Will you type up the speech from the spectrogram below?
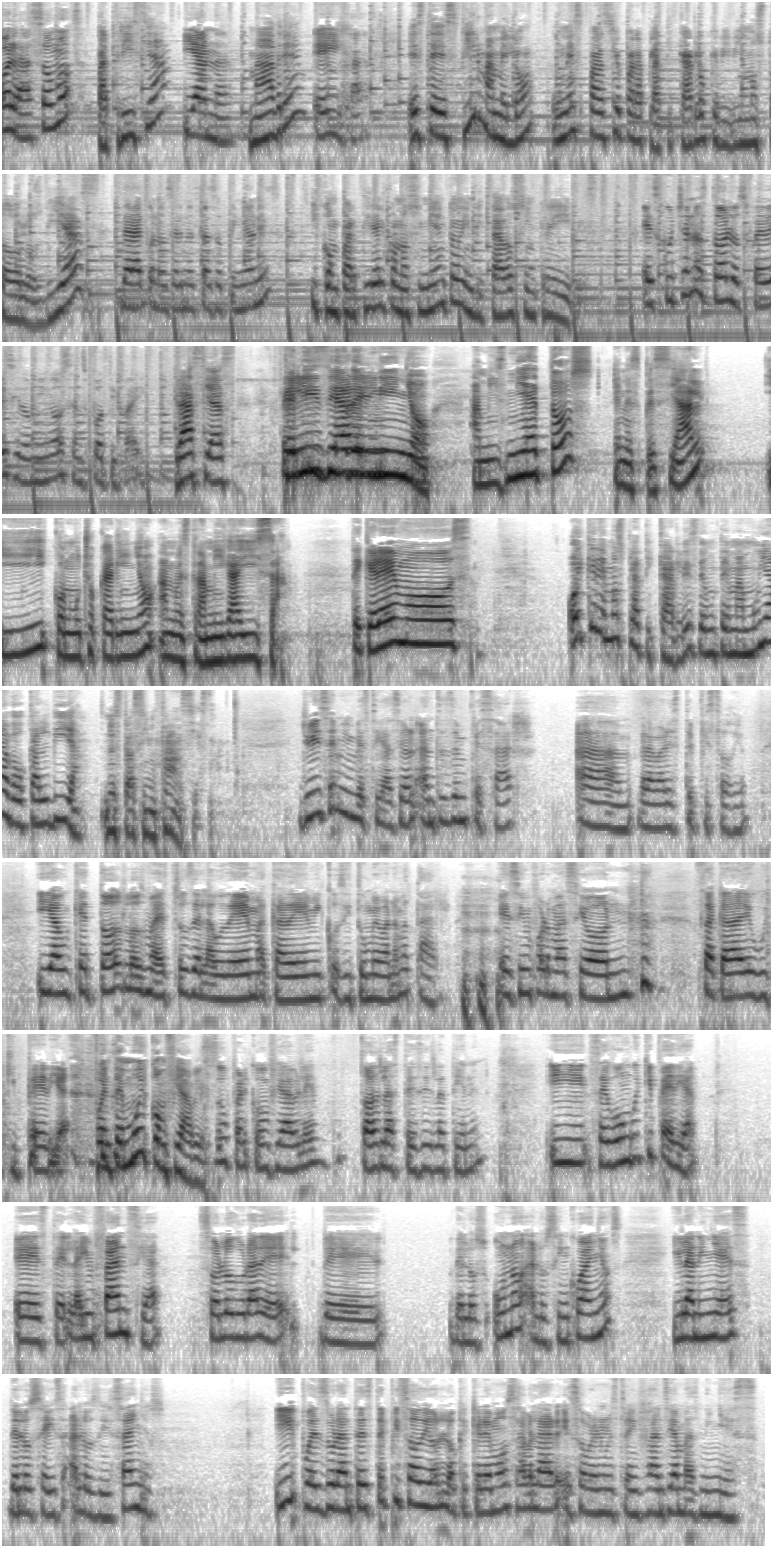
Hola, somos Patricia y Ana, madre. e hija. Este es Fírmamelo, un espacio para platicar lo que vivimos todos los días Dar a conocer nuestras opiniones. y compartir el conocimiento de invitados increíbles. Escúchanos todos los jueves y domingos en Spotify. Gracias. ¡Feliz Día del Niño! A mis nietos en especial y con mucho cariño a nuestra amiga Isa. ¡Te queremos! Hoy queremos platicarles de un tema muy ad hoc al día, nuestras infancias. Yo hice mi investigación antes de empezar a grabar este episodio. Y aunque todos los maestros de la UDEM, académicos y tú me van a matar, es información sacada de Wikipedia. Fuente muy confiable. súper confiable, todas las tesis la tienen. Y según Wikipedia, este, la infancia solo dura de, de, de los 1 a los 5 años y la niñez de los 6 a los 10 años. Y pues durante este episodio lo que queremos hablar es sobre nuestra infancia más niñez.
